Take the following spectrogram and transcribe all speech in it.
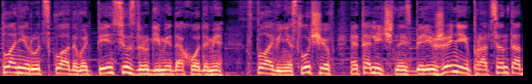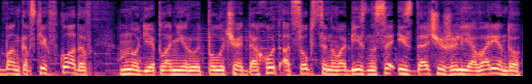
планируют складывать пенсию с другими доходами. В половине случаев это личные сбережения и проценты от банковских вкладов. Многие планируют получать доход от собственного бизнеса и сдачи жилья в аренду.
